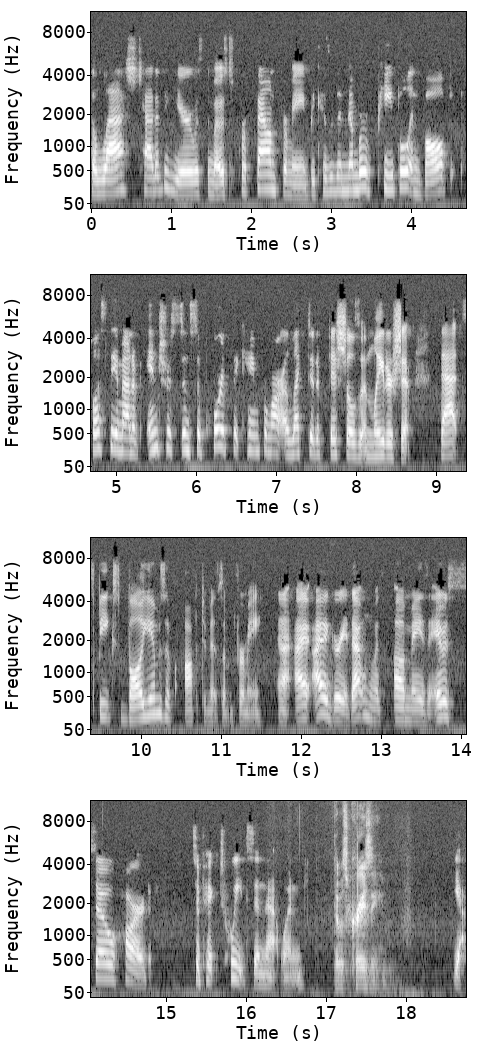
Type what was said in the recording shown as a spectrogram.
the last chat of the year was the most profound for me because of the number of people involved, plus the amount of interest and support that came from our elected officials and leadership. That speaks volumes of optimism for me. And I, I agree. That one was amazing. It was so hard to pick tweets in that one. That was crazy. Yeah,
